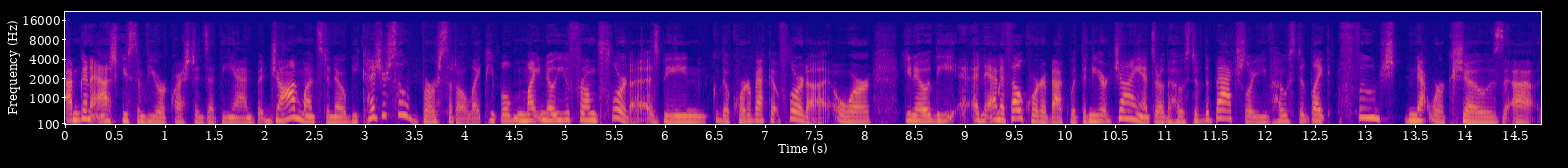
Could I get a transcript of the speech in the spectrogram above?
I'm going to ask you some viewer questions at the end, but John wants to know because you're so versatile. Like people might know you from Florida as being the quarterback at Florida, or you know the an NFL quarterback with the New York Giants, or the host of The Bachelor. You've hosted like Food Network shows. Uh,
